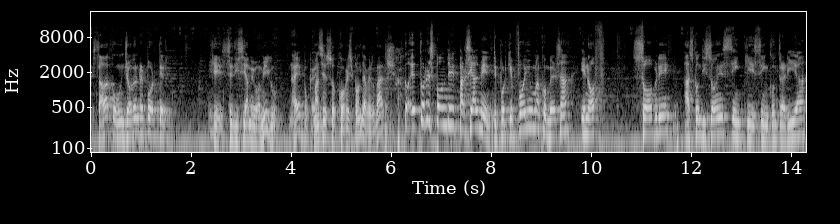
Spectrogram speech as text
Estava com um jovem repórter que se dizia meu amigo na época. Mas isso corresponde à verdade? Eh, Corresponde parcialmente, porque foi uma conversa em off sobre as condições em que se encontraria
